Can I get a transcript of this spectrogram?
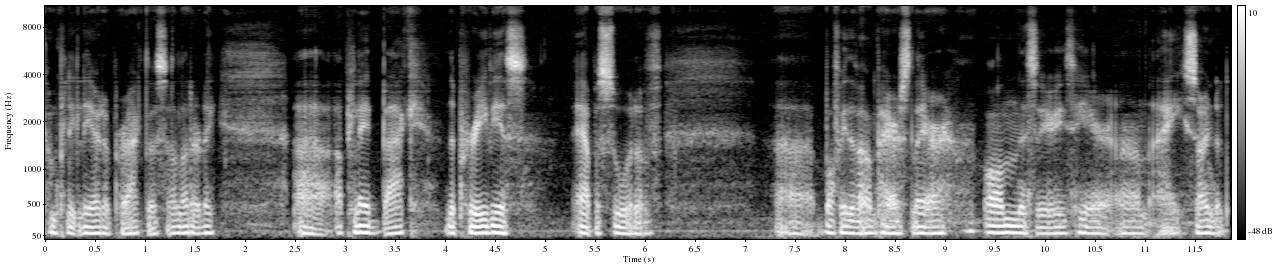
completely out of practice. I literally uh, I played back the previous episode of. Uh, Buffy the Vampire Slayer on the series here, and I sounded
